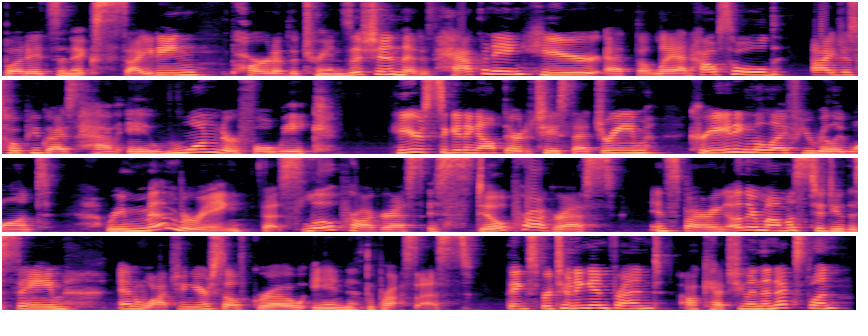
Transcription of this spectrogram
But it's an exciting part of the transition that is happening here at the Ladd household. I just hope you guys have a wonderful week. Here's to getting out there to chase that dream, creating the life you really want remembering that slow progress is still progress, inspiring other mamas to do the same, and watching yourself grow in the process. Thanks for tuning in, friend. I'll catch you in the next one.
